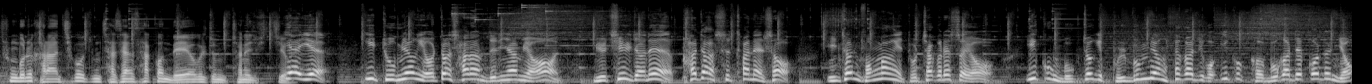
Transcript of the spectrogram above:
충분을 가라앉히고 좀 자세한 사건 내역을 좀 전해주시죠. 예, 예. 이 두 명이 어떤 사람들이냐면 며칠 전에 카자흐스탄에서 인천 공항에 도착을 했어요. 입국 목적이 불분명해가지고 입국 거부가 됐거든요.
